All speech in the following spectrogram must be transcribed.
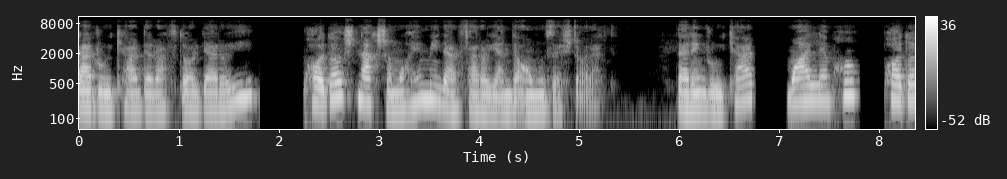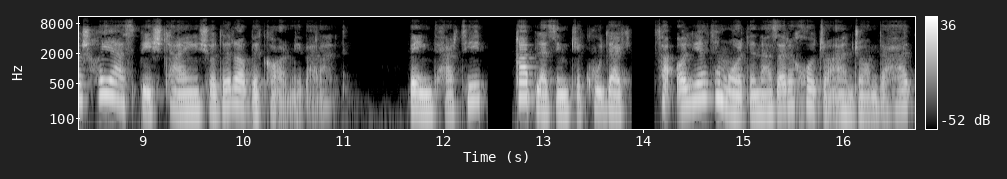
در رویکرد رفتارگرایی پاداش نقش مهمی در فرایند آموزش دارد. در این رویکرد معلمها های از پیش تعیین شده را به کار می‌برند. به این ترتیب قبل از اینکه کودک فعالیت مورد نظر خود را انجام دهد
